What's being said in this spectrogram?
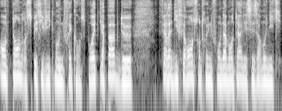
entendre spécifiquement une fréquence, pour être capable de faire la différence entre une fondamentale et ses harmoniques.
